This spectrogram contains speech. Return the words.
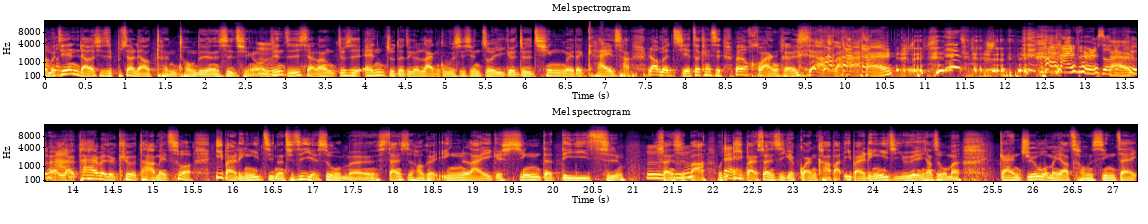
我们今天聊的其实不是要聊疼痛这件事情哦，嗯、我们今天只是想让就是 Andrew 的这个烂故事先做一个就是轻微的开场，让我们的节奏开始慢慢缓和下来。太 hyper 的时候就 cue 他，太 hyper 就 cue 他，没错。一百零一集呢，其实也是我们三十毫克迎来一个新的第一次。算是吧，我觉得一百算是一个关卡吧，一百零一集有点像是我们感觉我们要重新再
